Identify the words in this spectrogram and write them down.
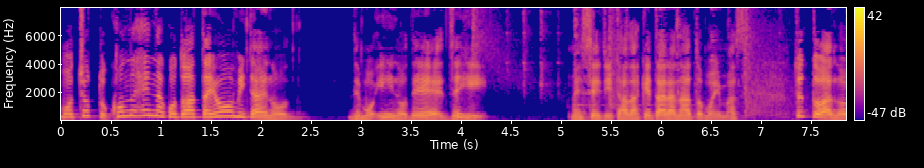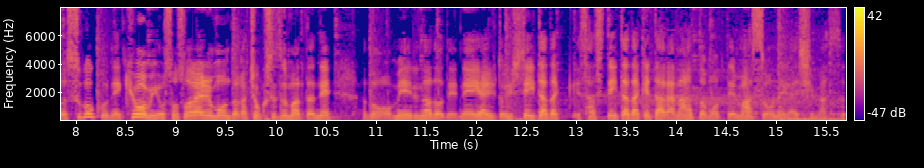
もうちょっとこんな変なことあったよ、みたいのでもいいので、ぜひメッセージいただけたらなと思います。ちょっとあの、すごくね、興味をそそられるものとか直接またね、あの、メールなどでね、やり取りしていただけ、させていただけたらなと思ってます。お願いします。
